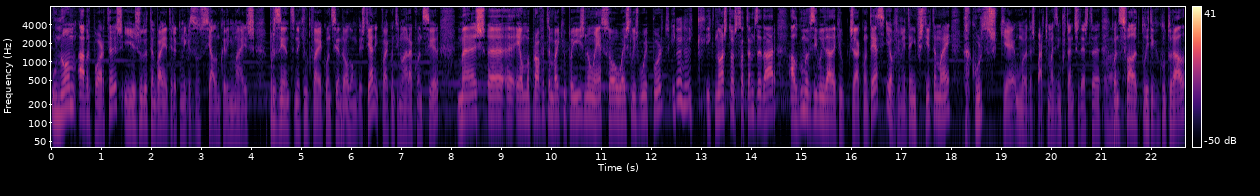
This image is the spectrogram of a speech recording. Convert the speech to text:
O nome abre portas e ajuda também a ter a comunicação social um bocadinho mais presente naquilo que vai acontecendo ao longo deste ano e que vai continuar a acontecer, mas ah, é uma prova também que o país não é só o eixo Lisboa e Porto e, e que, e que nós só só estamos a dar alguma visibilidade àquilo que já acontece e, obviamente, a investir também recursos, que é uma das partes mais importantes desta. Quando se fala de política cultural,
